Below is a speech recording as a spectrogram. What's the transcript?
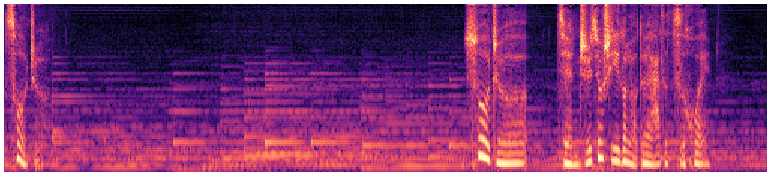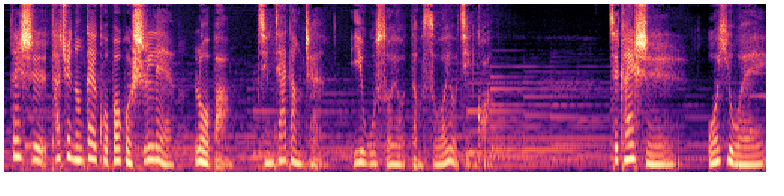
挫折。挫折简直就是一个老掉牙的词汇，但是它却能概括包括失恋、落榜、倾家荡产、一无所有等所有情况。最开始，我以为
